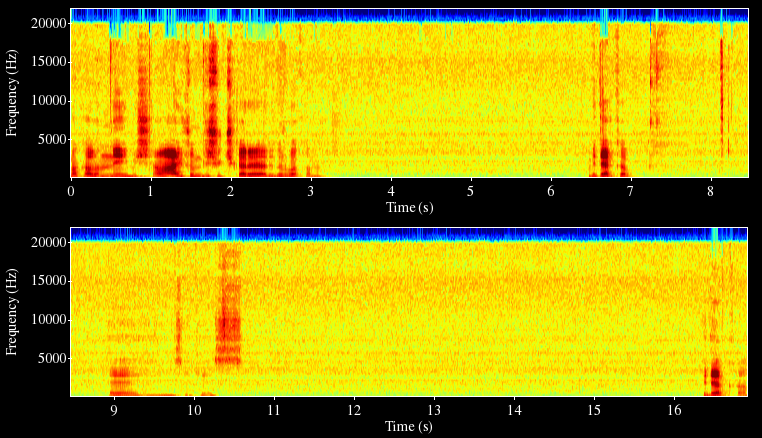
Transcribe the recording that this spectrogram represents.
Bakalım neymiş. Ama IQ'm düşük çıkar herhalde. Dur bakalım. Bir dakika. Ee, 8 Bir dakika.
